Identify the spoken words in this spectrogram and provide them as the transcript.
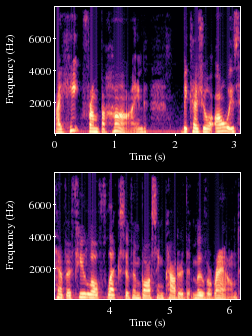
I heat from behind because you'll always have a few little flecks of embossing powder that move around.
